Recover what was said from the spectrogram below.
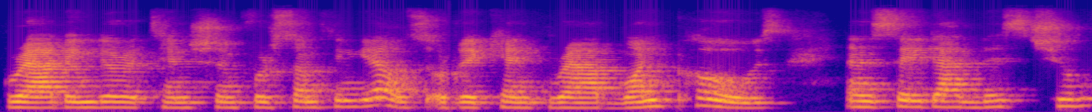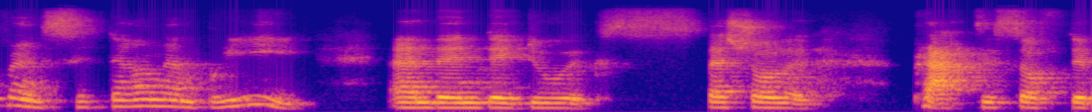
grabbing their attention for something else, or they can grab one pose and say that let's children sit down and breathe. And then they do a special practice of the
